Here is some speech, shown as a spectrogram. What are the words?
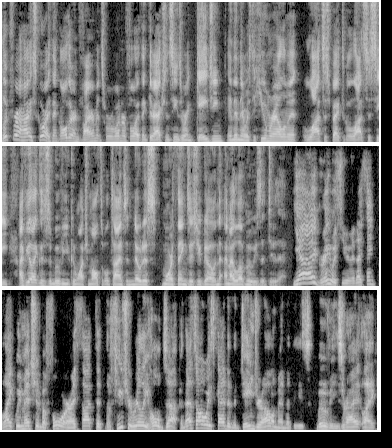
Look for a high score. I think all their environments were wonderful. I think their action scenes were engaging. And then there was the humor element, lots of spectacle, lots to see. I feel like this is a movie you can watch multiple times and notice more things as you go. And, and I love movies that do that. Yeah, I agree with you. And I think, like we mentioned before, I thought that the future really holds up. And that's always kind of the danger element of these movies, right? Like,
